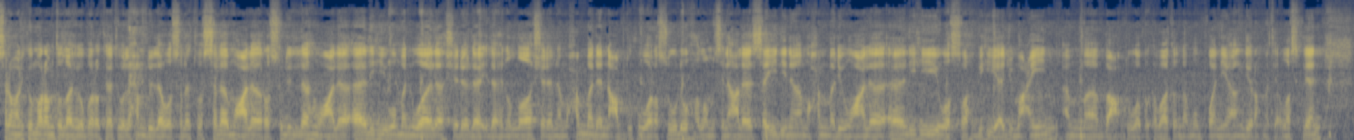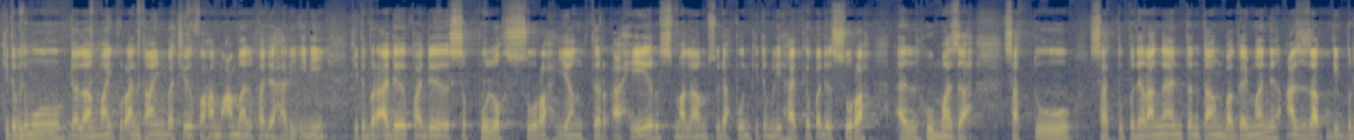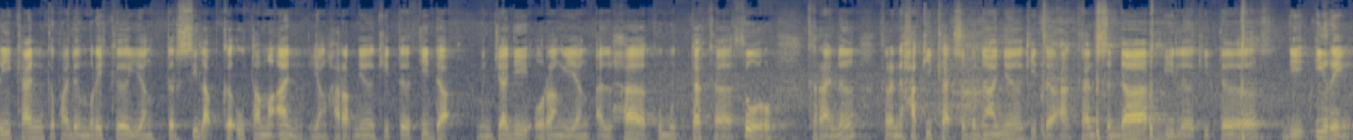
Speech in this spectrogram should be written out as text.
Assalamualaikum warahmatullahi wabarakatuh. Alhamdulillah wassalatu wassalamu ala Rasulillah wa ala alihi wa man wala syada la ilaha illallah syada Muhammadan abduhu wa rasuluhu. Allahumma salli ala sayidina Muhammad wa ala alihi wa sahbihi ajma'in. Amma ba'du. Apa khabar tuan-tuan dan puan yang dirahmati Allah sekalian? Kita bertemu dalam My Quran Time baca faham amal pada hari ini. Kita berada pada 10 surah yang terakhir. Semalam sudah pun kita melihat kepada surah Al-Humazah. Satu satu penerangan tentang bagaimana azab diberikan kepada mereka yang tersilap keutamaan yang harapnya kita tidak menjadi orang yang alhaqumut takatsur kerana kerana hakikat sebenarnya kita akan sedar bila kita diiring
